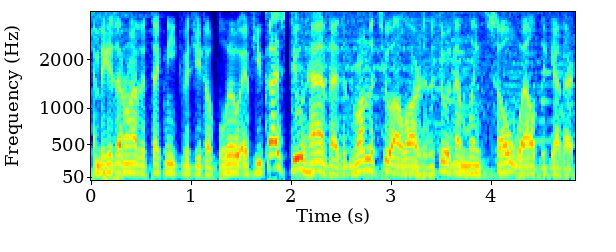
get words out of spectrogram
and because I don't have the Technique Vegito Blue, if you guys do have that, run the two LRs, and the two of them linked so well together.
